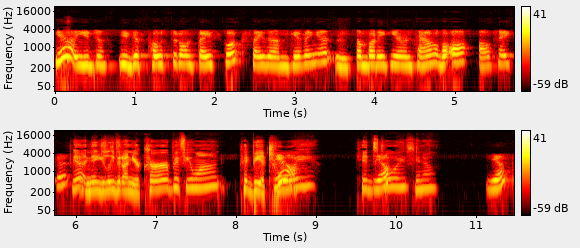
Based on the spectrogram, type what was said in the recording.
Yeah, you just you just post it on Facebook, say that I'm giving it, and somebody here in town will go, "Oh, I'll take it." Yeah, and then you leave it on your curb if you want. Could be a toy, kids' Yep. toys. You know, Yep,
